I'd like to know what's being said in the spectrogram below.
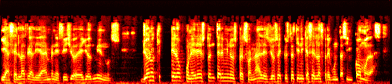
y hacer la realidad en beneficio de ellos mismos. Yo no quiero poner esto en términos personales, yo sé que usted tiene que hacer las preguntas incómodas,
